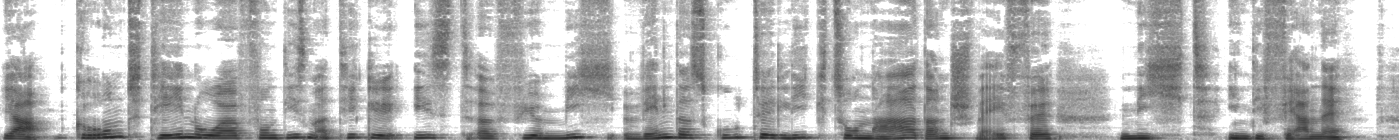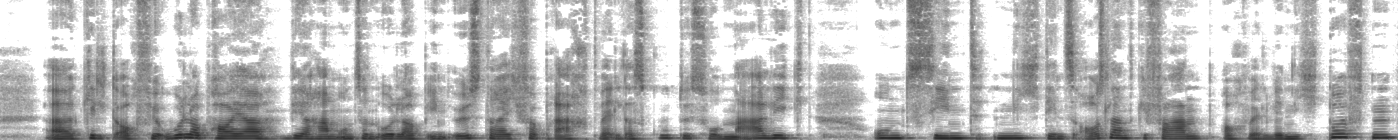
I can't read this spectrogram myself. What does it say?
Ja, Grundtenor von diesem Artikel ist äh, für mich, wenn das Gute liegt so nah, dann schweife nicht in die Ferne. Äh, gilt auch für Urlaub heuer. Wir haben unseren Urlaub in Österreich verbracht, weil das Gute so nah liegt und sind nicht ins Ausland gefahren, auch weil wir nicht durften.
